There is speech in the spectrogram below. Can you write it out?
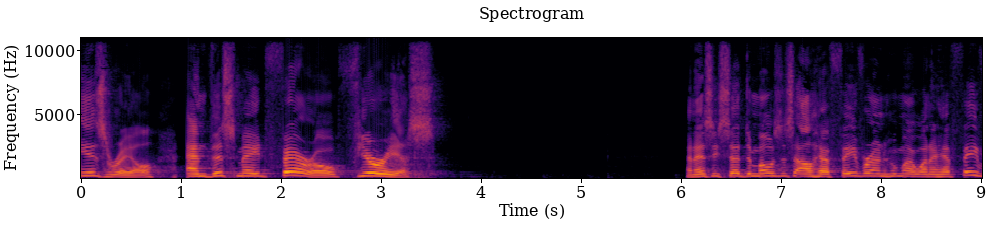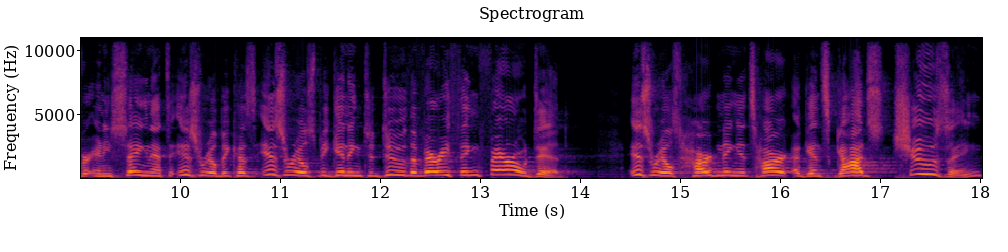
Israel, and this made Pharaoh furious. And as he said to Moses, I'll have favor on whom I want to have favor. And he's saying that to Israel because Israel's beginning to do the very thing Pharaoh did. Israel's hardening its heart against God's choosing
